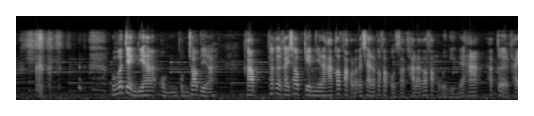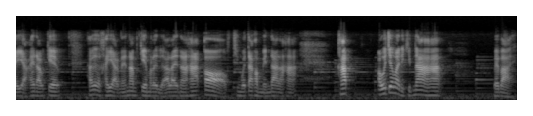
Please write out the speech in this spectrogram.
มันก็เจ๋งดีฮะ ผมผมชอบดีนะ ครับถ้าเกิดใครชอบเกมนี้นะฮะก็ฝากกดไลค์กดแชร์แล้วก็ฝากกดสับสไครต์แล้วก็ฝากกดกระดิ่งด้วยฮะถ้าเกิดใครอยากให้นับเกม ถ้าเกิดใครอยากแนะนำเกมอะไรหรืออะไรนะฮะก็ทิ้งไว้ใต้คอมเมนต์ได้นะฮะครับเอาไว้เจอกันใหม่ในคลิปหน้าฮะบ๊ายบาย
